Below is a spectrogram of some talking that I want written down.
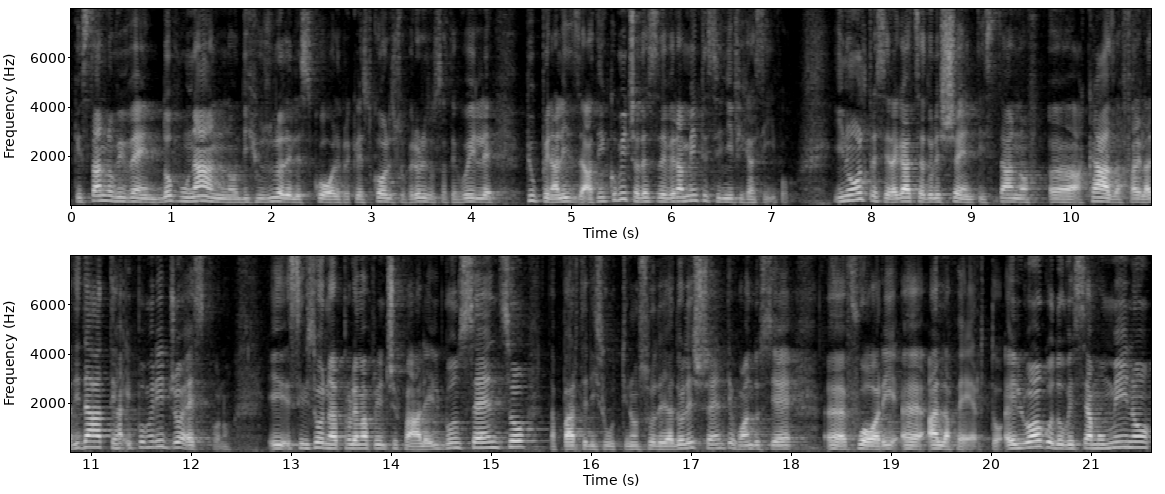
che stanno vivendo dopo un anno di chiusura delle scuole, perché le scuole superiori sono state quelle più penalizzate, incomincia ad essere veramente significativo. Inoltre se i ragazzi e adolescenti stanno eh, a casa a fare la didattica, il pomeriggio escono e si ritorna al problema principale, il buonsenso da parte di tutti, non solo degli adolescenti, quando si è eh, fuori eh, all'aperto. È il luogo dove siamo meno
